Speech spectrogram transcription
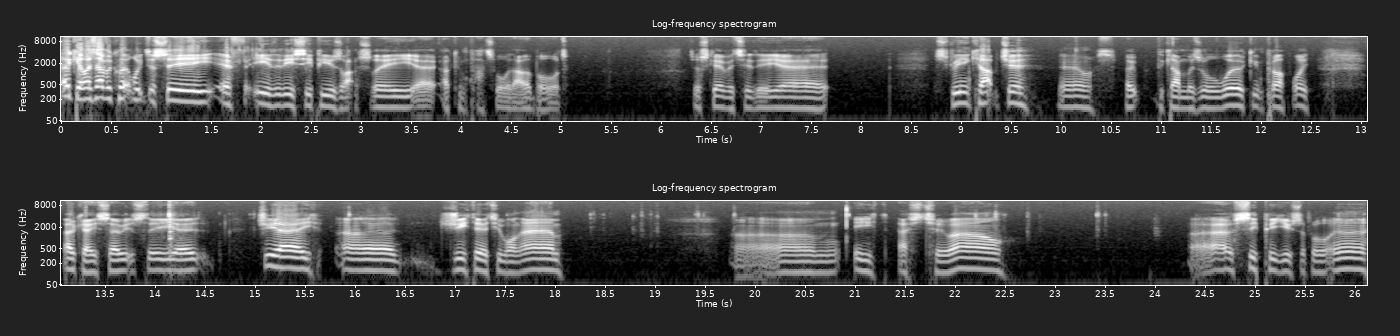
Okay, let's have a quick look to see if either of these CPUs are actually uh, are compatible with our board. Just go over to the uh, screen capture. Now, hope the camera's all working properly. Okay, so it's the uh, GA uh, G31M um, ES2L uh, CPU support. Uh,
